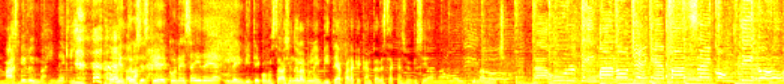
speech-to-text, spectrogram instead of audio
más me lo imaginé. Y entonces quedé con esa idea y la invité, cuando estaba haciendo el álbum, la invité para que cantara esta canción que se llama La Última Noche. La última noche que pasé contigo,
